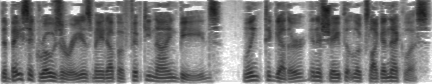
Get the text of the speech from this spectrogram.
The basic rosary is made up of 59 beads, linked together in a shape that looks like a necklace.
